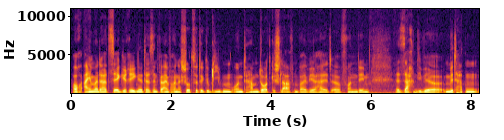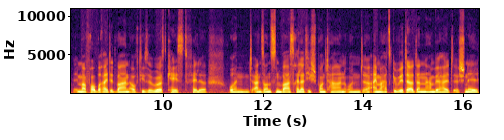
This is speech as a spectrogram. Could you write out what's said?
auch einmal, da hat es sehr geregnet, da sind wir einfach in der Schutzhütte geblieben und haben dort geschlafen, weil wir halt äh, von den äh, Sachen, die wir mit hatten, immer vorbereitet waren auf diese Worst-Case-Fälle. Und ansonsten war es relativ spontan und äh, einmal hat es gewittert, dann haben wir halt äh, schnell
